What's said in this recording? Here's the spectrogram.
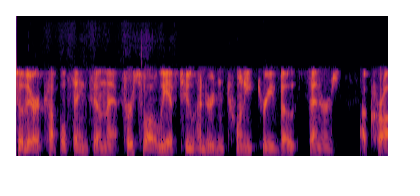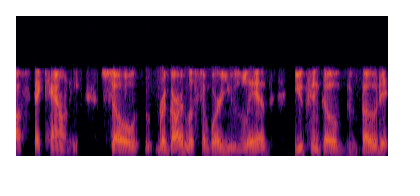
So there are a couple things on that. First of all, we have 223 vote centers across the county. So, regardless of where you live, you can go vote at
